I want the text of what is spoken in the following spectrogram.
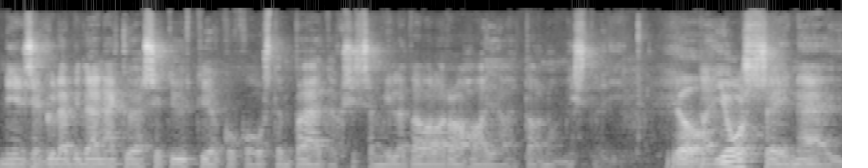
niin se kyllä pitää näkyä sitten yhtiökokousten päätöksissä, millä tavalla rahaa jaetaan omistajille. Joo. Tai jos se ei näy,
